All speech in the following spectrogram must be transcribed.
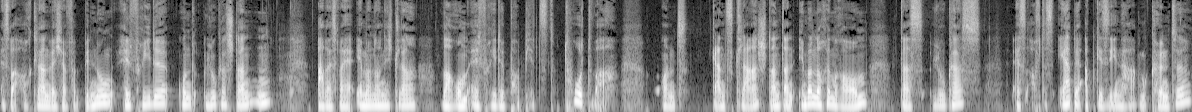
es war auch klar, in welcher Verbindung Elfriede und Lukas standen, aber es war ja immer noch nicht klar, warum Elfriede Popp jetzt tot war. Und ganz klar stand dann immer noch im Raum, dass Lukas es auf das Erbe abgesehen haben könnte,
